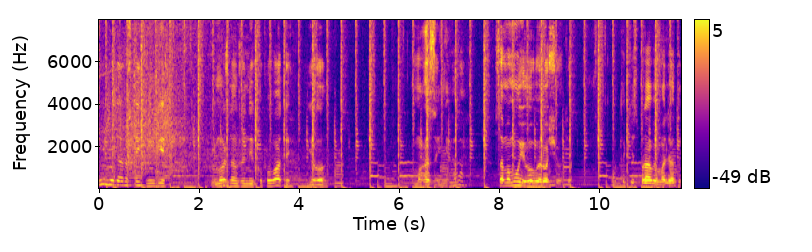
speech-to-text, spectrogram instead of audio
І буде рости імбір. І можна вже не купувати його в магазині, а самому його вирощувати. Ось такі справи маляти.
